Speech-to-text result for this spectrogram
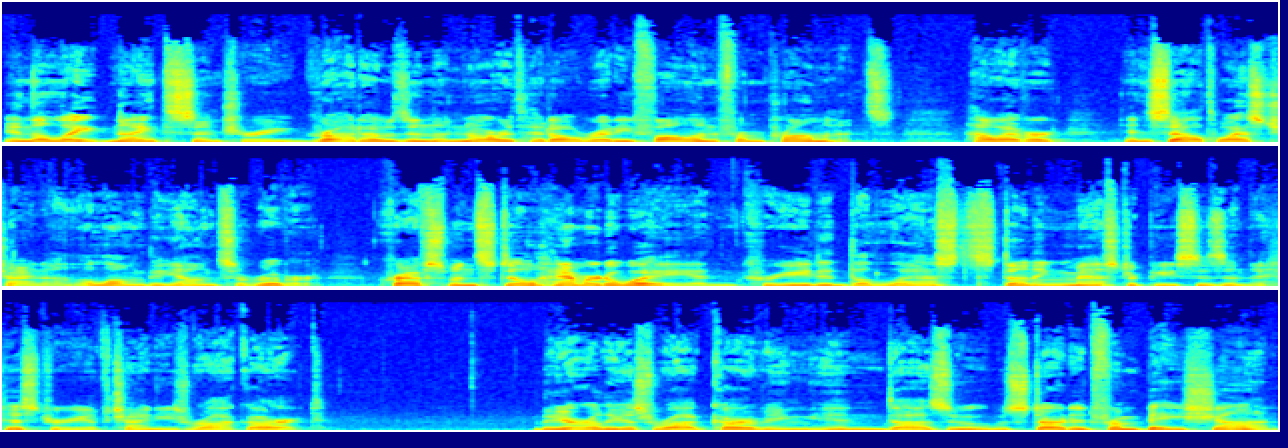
In the late ninth century, grottos in the north had already fallen from prominence. However, in southwest China, along the Yangtze River, craftsmen still hammered away and created the last stunning masterpieces in the history of Chinese rock art. The earliest rock carving in Dazu started from Beishan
